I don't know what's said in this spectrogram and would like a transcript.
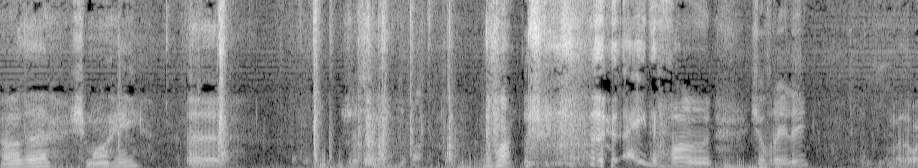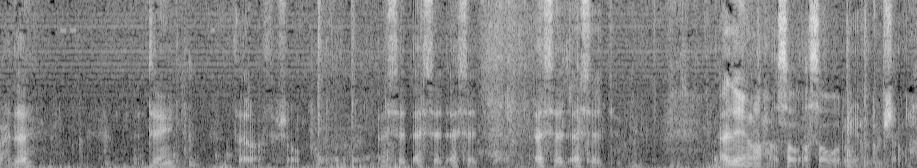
هذا شماهي آه شو اسمه؟ دفان. أي دفان. شوف ريلي. هذا واحدة اثنتين. ثلاث. شوف أسد أسد أسد. أسد أسد. بعدين راح اصور أصور وياكم إن شاء الله.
